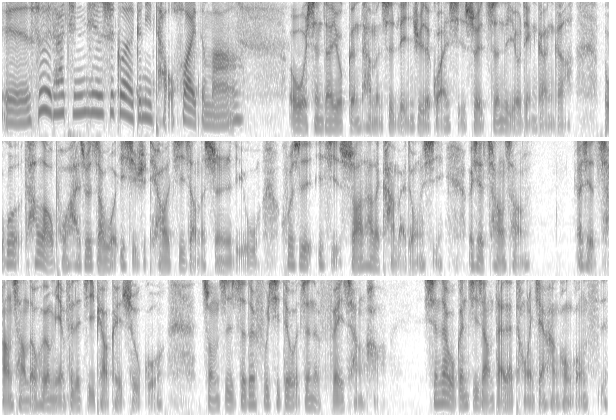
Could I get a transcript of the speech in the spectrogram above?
呃，所以他今天是过来跟你讨坏的吗？”而我现在又跟他们是邻居的关系，所以真的有点尴尬。不过他老婆还是会找我一起去挑机长的生日礼物，或是一起刷他的卡买东西，而且常常，而且常常都会有免费的机票可以出国。总之，这对夫妻对我真的非常好。现在我跟机长待在同一间航空公司，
